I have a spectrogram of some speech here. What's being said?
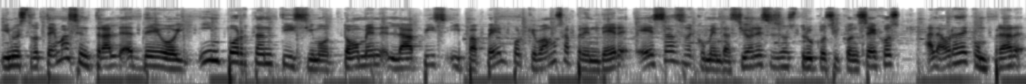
Y nuestro tema central de hoy, importantísimo, tomen lápiz y papel porque vamos a aprender esas recomendaciones, esos trucos y consejos a la hora de comprar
